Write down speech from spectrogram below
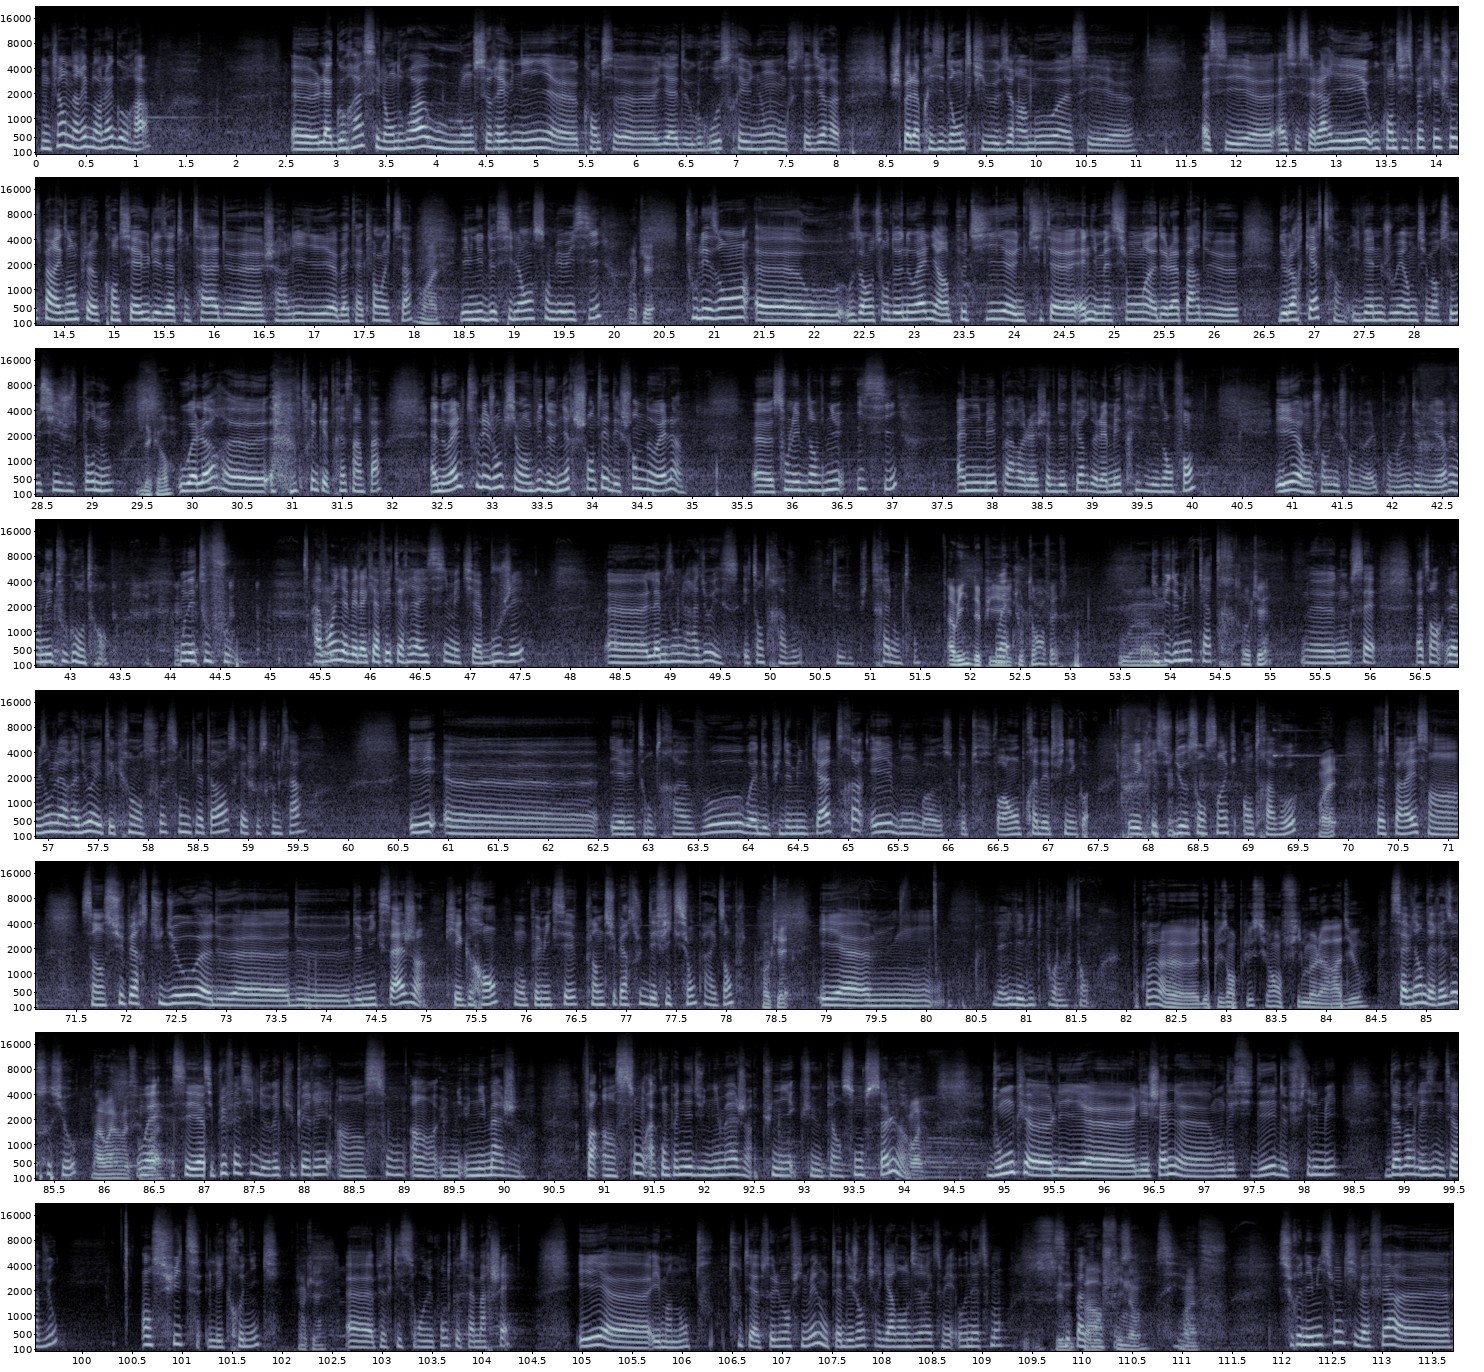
Donc là, on arrive dans l'Agora. Euh, L'Agora, c'est l'endroit où on se réunit euh, quand euh, il y a de grosses réunions. Donc, c'est-à-dire, je sais pas, la présidente qui veut dire un mot à ses, à ses, euh, à ses salariés, ou quand il se passe quelque chose, par exemple, quand il y a eu les attentats de euh, Charlie, euh, Bataclan et tout ça. Ouais. Les minutes de silence ont lieu ici. Tous les ans, euh, aux, aux alentours de Noël, il y a un petit, une petite euh, animation de la part de, de l'orchestre. Ils viennent jouer un petit morceau ici, juste pour nous. D'accord. Ou alors, euh, un truc qui est très sympa, à Noël, tous les gens qui ont envie de venir chanter des chants de Noël sont les bienvenus ici, animés par la chef de chœur de la maîtrise des enfants. Et euh, on chante des chants de Noël pendant une demi-heure et on est tout content. On est tout fou. Avant, il y avait la cafétéria ici, mais qui a bougé. Euh, la maison de la radio est, est en travaux depuis très longtemps. Ah oui, depuis Ouais. tout le temps en fait Ou, euh, Depuis 2004. Ok. Euh, donc c'est. Attends, la maison de la radio a été créée en 74, quelque chose comme ça. Et, euh, et elle est en travaux ouais, depuis 2004. Et bon, bah, c'est pas t- vraiment près d'être fini quoi. A écrit Studio 105 en travaux. Ouais. Ça c'est pareil, c'est un, c'est un super studio euh, de, euh, de, de mixage qui est grand, où on peut mixer plein de super trucs, des fictions par exemple. Ok. Et euh, là il est vide pour l'instant. Pourquoi euh, de plus en plus tu vois, on filme la radio? Ça vient des réseaux sociaux. Ah ouais, ouais, c'est Ouais, c'est c'est plus facile de récupérer un son, un- une, une image, enfin un son accompagné d'une image qu'un son seul. Ouais. Donc euh, les, euh, les chaînes euh, ont décidé de filmer d'abord les interviews, ensuite les chroniques, parce qu'ils se sont rendus compte que ça marchait. Et, et maintenant, tout, tout est absolument filmé. Donc, tu as des gens qui regardent en direct, mais honnêtement, C'est pas grand-chose. hein. Ouais. Sur une émission qui va faire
